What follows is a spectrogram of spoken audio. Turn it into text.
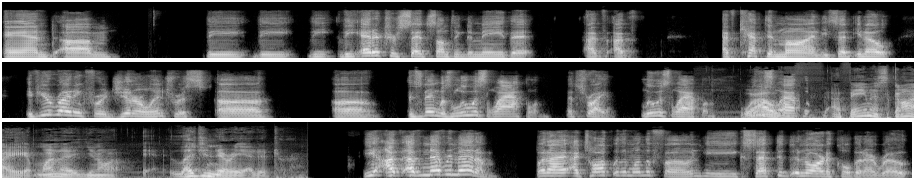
and um, the the the the editor said something to me that I've I've I've kept in mind. He said, you know, if you're writing for a general interest, uh, uh, his name was Lewis Lapham. That's right, Lewis Lapham. Wow, Lewis Lapham. a famous guy, one of, you know, legendary editor. Yeah, I've, I've never met him, but I, I talked with him on the phone. He accepted an article that I wrote,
